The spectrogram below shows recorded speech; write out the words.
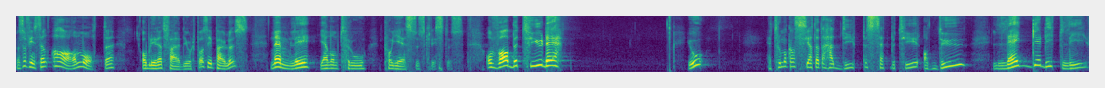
Men så fins det en annen måte å bli rettferdiggjort på, sier Paulus, nemlig gjennom tro på Jesus Kristus. Og hva betyr det? Jo, jeg tror man kan si at dette her dypest sett betyr at du legger ditt liv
